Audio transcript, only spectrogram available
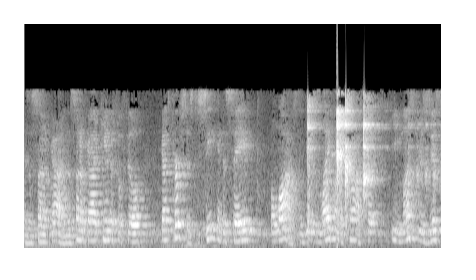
as a Son of God. And the Son of God came to fulfill God's purposes, to seek and to save the lost and give his life on the cross. But he must resist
